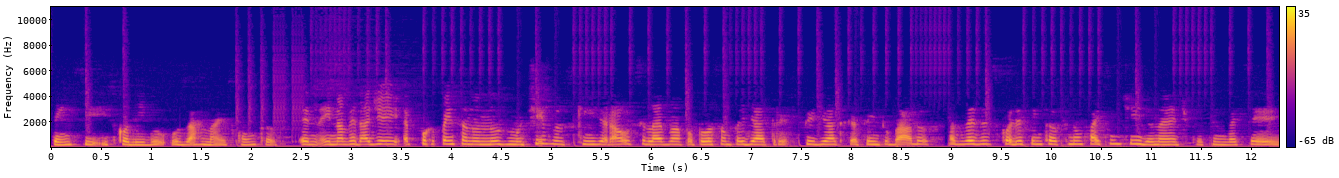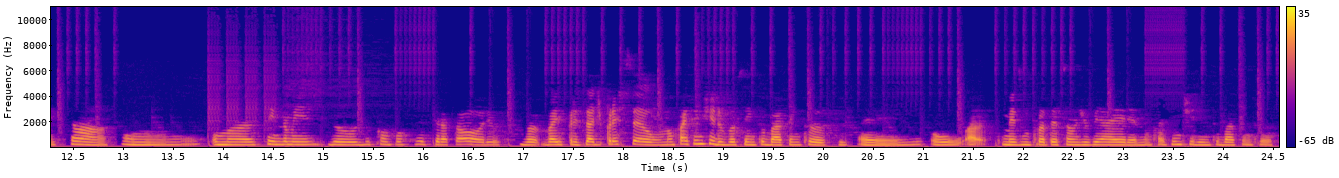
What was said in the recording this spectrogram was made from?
tem se escolhido usar mais com o cuff. E, e, na verdade, é porque pensando nos motivos que em geral se leva a população pediátrica, pediátrica a ser entubada, às vezes escolha sem cuff não faz sentido, né? Tipo assim, vai ser, sei lá, um, uma síndrome do desconforto respiratório, vai precisar de pressão. Não faz sentido você entubar sem cuff. É, ou a, mesmo proteção de via aérea, não faz sentido entubar sem cuff.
